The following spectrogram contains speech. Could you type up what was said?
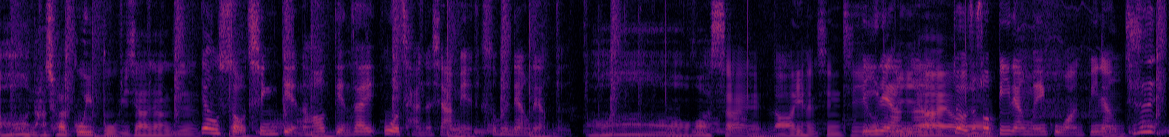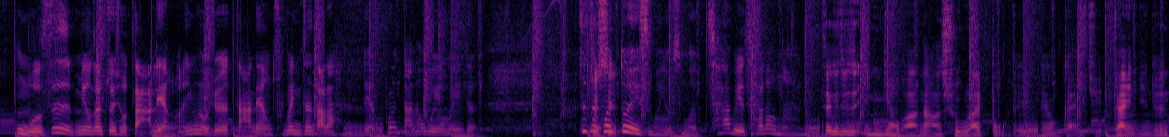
哦，拿出来故意补一下这样子。用手轻点，然后点在卧蚕的下面，是会亮亮的。哦，哇塞，老阿姨很心机哦，鼻梁。对，我就说鼻梁眉骨啊，鼻梁。其实我是没有在追求打亮啊，因为我觉得打亮，除非你真的打到很亮，不然打到微微的，真的就是会对什么有什么差别，差到哪里？这个就是硬要把它拿出来补的那种感觉概念，就是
